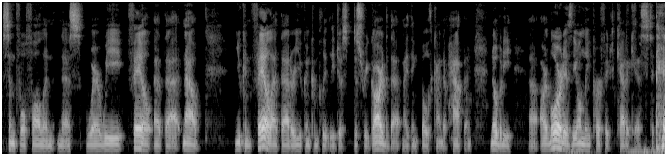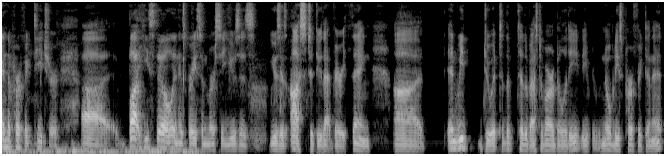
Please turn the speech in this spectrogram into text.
sinful fallenness where we fail at that. Now, you can fail at that, or you can completely just disregard that. And I think both kind of happen. Nobody, uh, our Lord is the only perfect catechist and the perfect teacher, uh, but He still, in His grace and mercy, uses uses us to do that very thing. Uh, and we do it to the to the best of our ability. Nobody's perfect in it,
